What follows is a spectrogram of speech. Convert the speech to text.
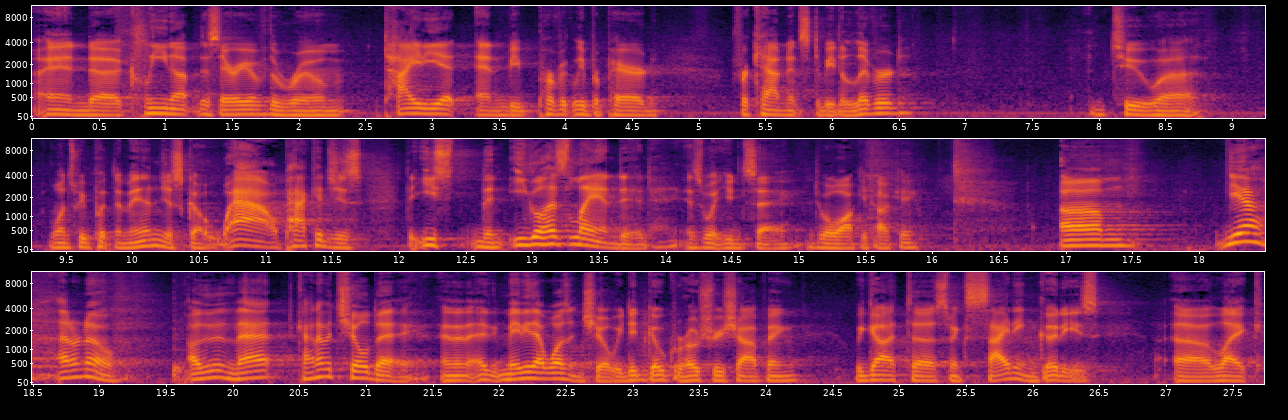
and uh, clean up this area of the room, tidy it, and be perfectly prepared for cabinets to be delivered. To uh, once we put them in, just go, wow, package is the east, the eagle has landed, is what you'd say into a walkie-talkie. Um, yeah, I don't know. Other than that, kind of a chill day, and uh, maybe that wasn't chill. We did go grocery shopping. We got uh, some exciting goodies, uh, like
